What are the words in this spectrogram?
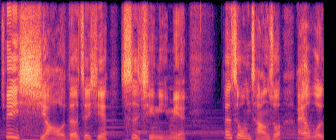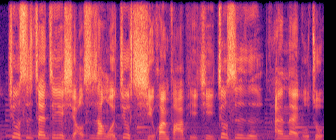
最小的这些事情里面，但是我们常常说，哎呀，我就是在这些小事上，我就喜欢发脾气，就是按捺不住。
